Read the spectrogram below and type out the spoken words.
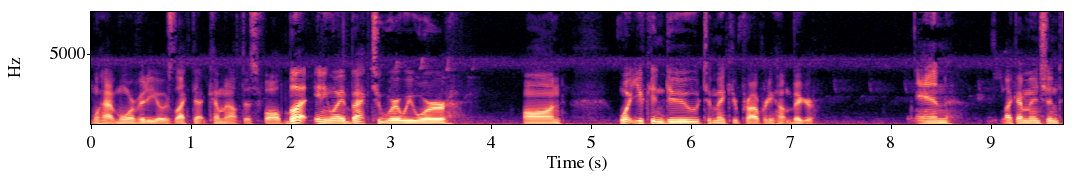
We'll have more videos like that coming out this fall. But anyway, back to where we were on what you can do to make your property hunt bigger. And like I mentioned,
